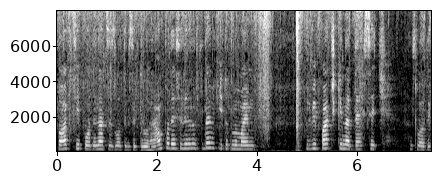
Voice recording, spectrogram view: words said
по акції по 11 злотих за кілограм по 10,99. І тут ми маємо дві пачки на 10 злотих.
